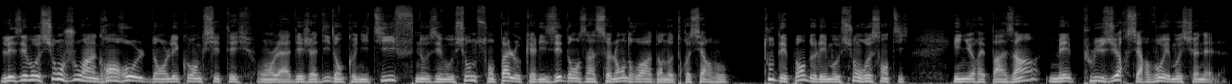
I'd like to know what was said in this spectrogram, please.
Les émotions jouent un grand rôle dans l'éco-anxiété. On l'a déjà dit dans Cognitif, nos émotions ne sont pas localisées dans un seul endroit dans notre cerveau tout dépend de l'émotion ressentie. Il n'y aurait pas un, mais plusieurs cerveaux émotionnels.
